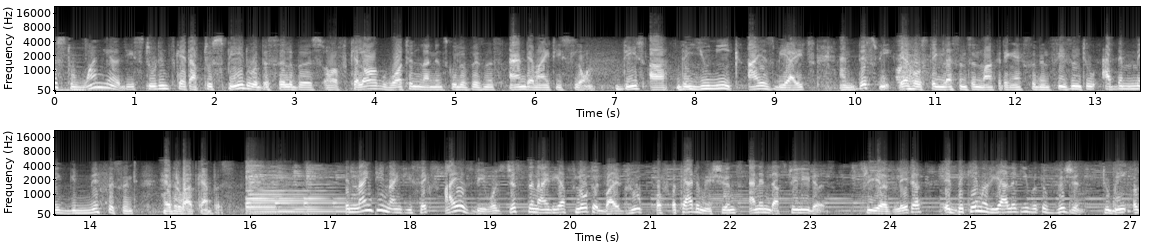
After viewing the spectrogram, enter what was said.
just one year, these students get up to speed with the syllabus of Kellogg, Wharton, London School of Business and MIT Sloan. These are the unique ISBites and this week they are hosting Lessons in Marketing Excellence Season 2 at the magnificent Hyderabad campus. In 1996, ISB was just an idea floated by a group of academicians and industry leaders. Three years later, it became a reality with a vision to be a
